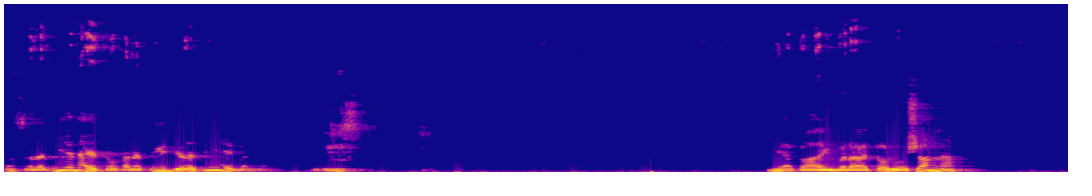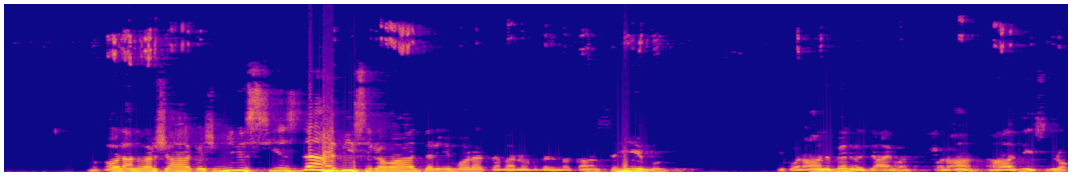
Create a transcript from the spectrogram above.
سلطی نہیں تو خلطی جلطی ہے بدبخت یہ کہا ایک برای تو روشن نہ مقول انور شاہ کشمیر سیزدہ حدیث روایت در این تبرک بالمکان صحیح موجود یہ قرآن بل جائے وقت قرآن حدیث رو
